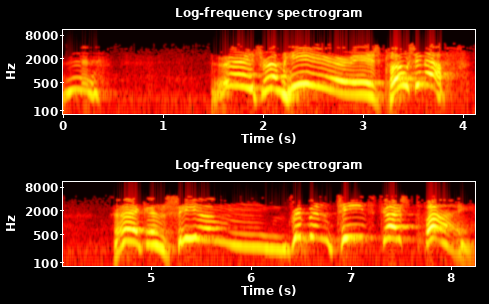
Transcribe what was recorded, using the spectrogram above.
Eh, right from here is close enough. I can see 'em dripping teeth just fine.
